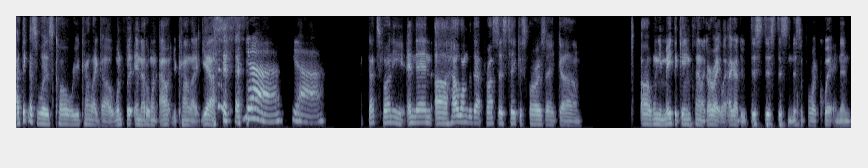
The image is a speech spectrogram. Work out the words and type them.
I think that's what it's called, where you're kind of like uh, one foot in, other one out. You're kind of like, yeah. yeah, yeah. That's funny. And then, uh, how long did that process take, as far as like, um, uh, when you made the game plan? Like, all right, like I gotta do this, this, this, and this before I quit. And then,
